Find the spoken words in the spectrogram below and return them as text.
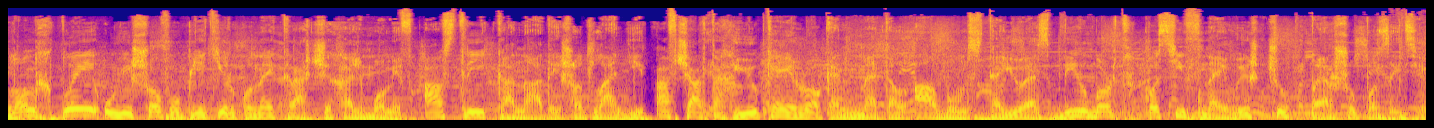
Лонгплей увійшов у п'ятірку найкращих альбомів Австрії, Канади, Шотландії. А в чартах UK Rock and Metal Albums та US Billboard посів найвищу першу позицію.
